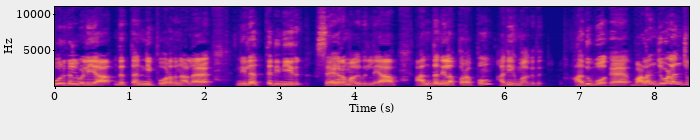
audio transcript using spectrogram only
ஊர்கள் வழியாக இந்த தண்ணி போகிறதுனால நிலத்தடி நீர் சேகரமாகுது இல்லையா? அந்த நிலப்பரப்பும் அதிகமாகுது. அதுபோக வளைஞ்சு வளைஞ்சு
